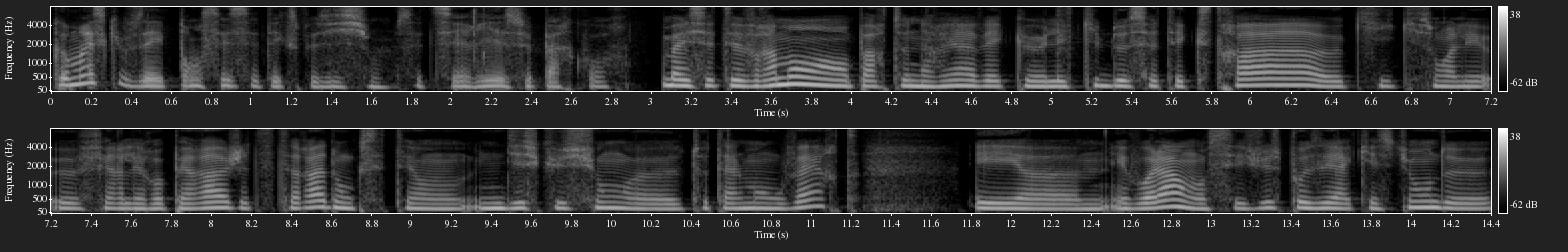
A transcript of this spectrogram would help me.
Comment est-ce que vous avez pensé cette exposition, cette série et ce parcours? Bah, c'était vraiment en partenariat avec euh, l'équipe de cet extra euh, qui, qui sont allés eux, faire les repérages, etc. Donc c'était une discussion totalement ouverte. Et, euh, et voilà, on s'est juste posé la question de,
